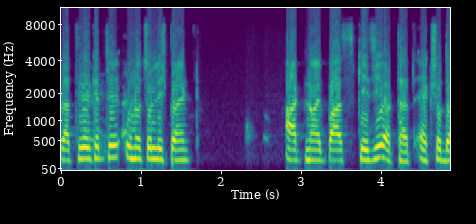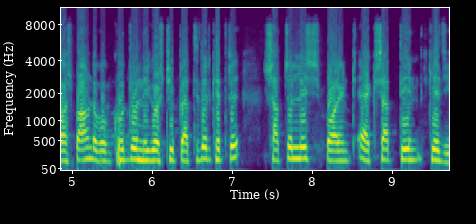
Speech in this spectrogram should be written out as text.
প্রার্থীদের ক্ষেত্রে উনচল্লিশ পয়েন্ট আট নয় পাঁচ কেজি, অর্থাৎ একশো দশ পাউন্ড এবং ক্ষুদ্র নিগোষ্ঠী প্রার্থীদের ক্ষেত্রে সাতচল্লিশ পয়েন্ট এক সাত তিন কেজি,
